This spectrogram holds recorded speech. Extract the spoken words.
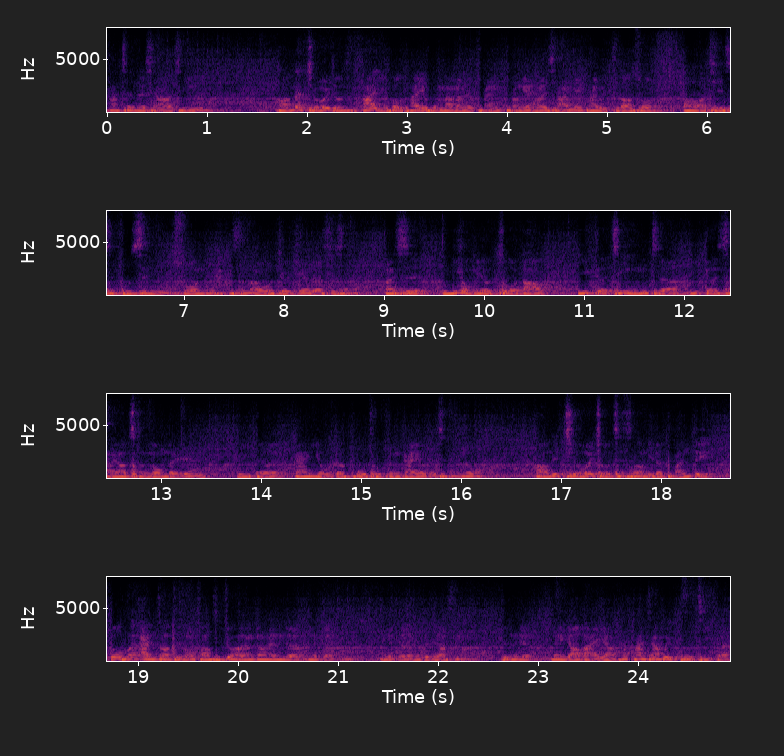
他真的想要经营。好，那久而久之，他以后他也会慢慢的传传给他的下面，他会知道说，哦，其实不是你说你什么，我就觉得是什么，而是你有没有做到一个经营者，一个想要成功的人，你的该有的付出跟该有的承诺。好，你久而久之之后，你的团队都会按照这种方式，就好像刚才那个那个那个那个叫什么，就那个那个摇摆一样，他大家会自己的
